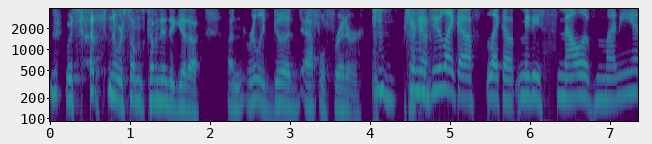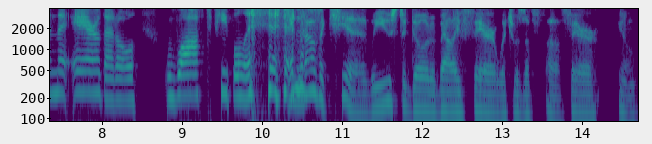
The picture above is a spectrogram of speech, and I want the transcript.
It's not something where someone's coming in to get a, a really good apple fritter. Can we kinda- do like a like a maybe smell of money in the air that'll waft people in? See, when I was a kid, we used to go to Valleyfair, which was a, a fair, you know,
